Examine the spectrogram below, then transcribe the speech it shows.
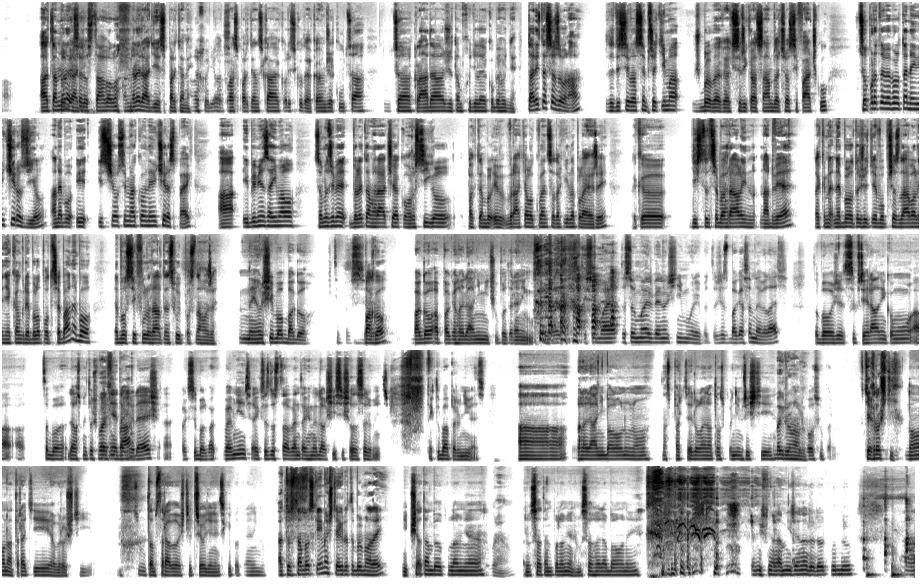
Ale tam měli blbě se rádi, dostávalo, tam měli rádi Spartany. ale chodilo Taková se. spartianská jako diskotéka. Vím, že Kůca, Kůca, Kláda, že tam chodili jakoby hodně. Tady ta sezóna, protože ty si vlastně předtím, a už byl, jak, jak jsi říkal sám, začal si fáčku. Co pro tebe byl ten největší rozdíl, anebo i, i z čeho si měl jako největší respekt? A i by mě zajímalo, samozřejmě byli tam hráči jako Horsígl, pak tam byl i Vráťa Lokvenc a takovýhle playeři, tak eh, když jste třeba hráli na dvě, tak ne, nebylo to, že tě občas dávali někam, kde bylo potřeba, nebo, nebo si furt hrál ten svůj post nahoře? Nejhorší byl Bago. To prostě, Bago? Bago a pak hledání míčů po tréninku. To jsou moje, to jsou moje dvě noční můry, protože z Baga jsem nevylez. To bylo, že si přihrál někomu a, a to bylo, dal jsi mi to špatně, takže jdeš, a pak si byl dva- vevnitř a jak se dostal ven, tak hned další si šel zase dovnitř. Tak to byla první věc. A hledání balónu, no, na Spartě dole na tom spodním hřišti, McDonaldu. bylo super. V těch roštích. No, na trati a v roští. Jsem tam strávil ještě tři hodiny vždycky po tréninku. A to jsi tam byl s kým ještě, kdo to byl mladý? Jipša tam byl podle mě, Dobré, no. Rusa tam podle mě nemusel hledat balony. Ten už měl namířeno do Dortmundu. A,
